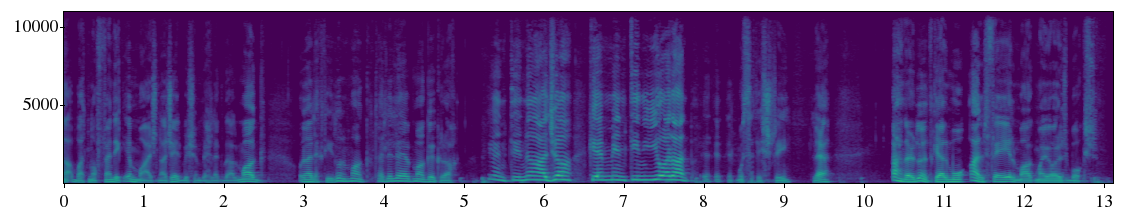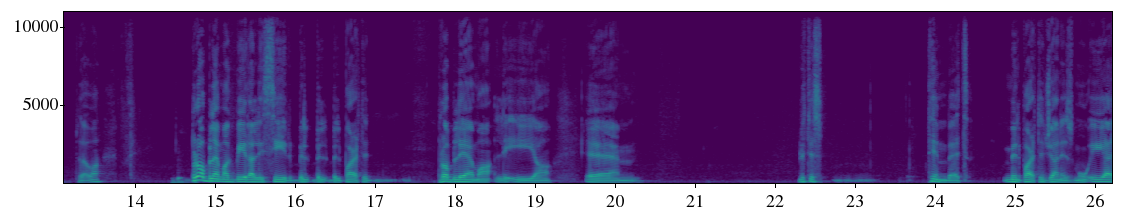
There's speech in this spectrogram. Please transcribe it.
naqbad noffendik, immaġna ġejt biex inbiħlek dal-mag u ngħidlek tidu l-mag, tgħidli le mag ikrah. Inti naġa kemm inti njoran. Mhux se tixtri, le? Aħna rridu nitkellmu għalfej il-mag ma jorġbokx. Sewwa, Problema kbira li ssir bil-parti problema li hija ehm, li tis timbet mill-partiġanizmu hija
